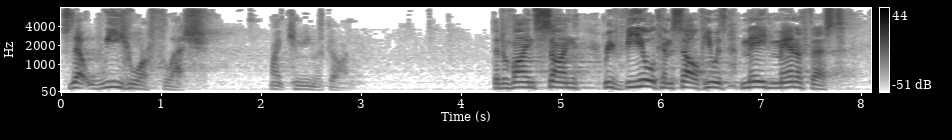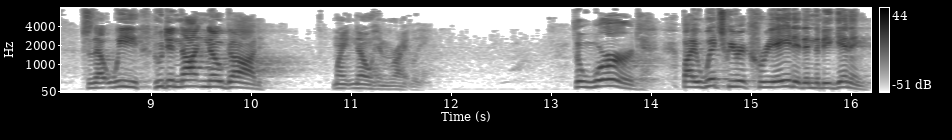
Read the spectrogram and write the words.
so that we who are flesh might commune with God. The divine Son revealed himself. He was made manifest so that we who did not know God might know him rightly. The Word by which we were created in the beginning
